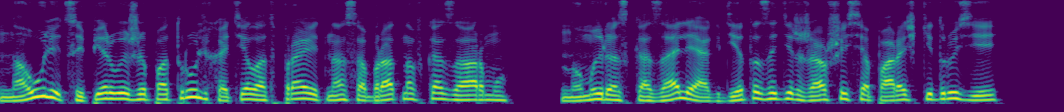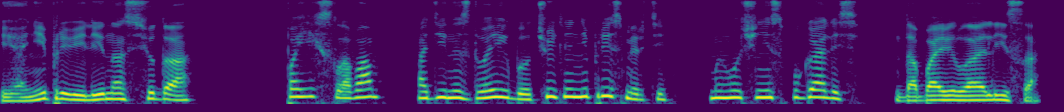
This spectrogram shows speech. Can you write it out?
На улице первый же патруль хотел отправить нас обратно в казарму, но мы рассказали о где-то задержавшейся парочке друзей, и они привели нас сюда. По их словам, один из двоих был чуть ли не при смерти. Мы очень испугались, добавила Алиса.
